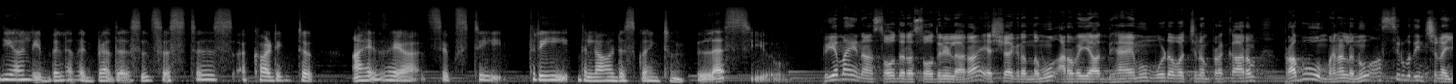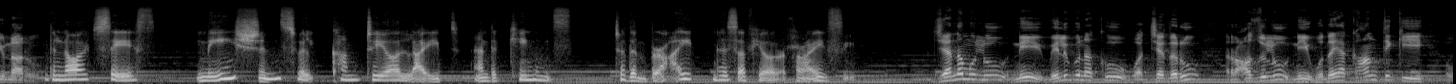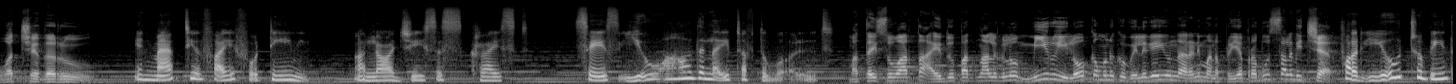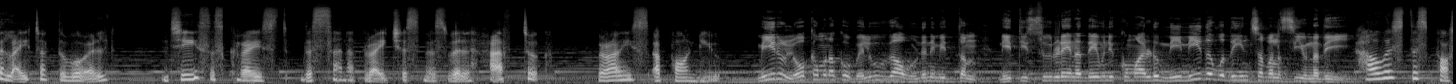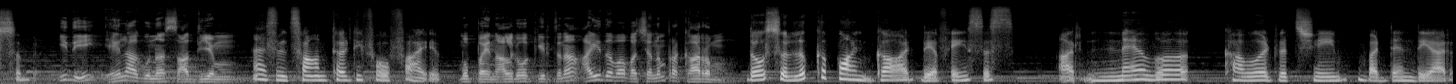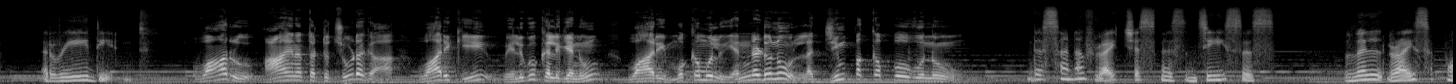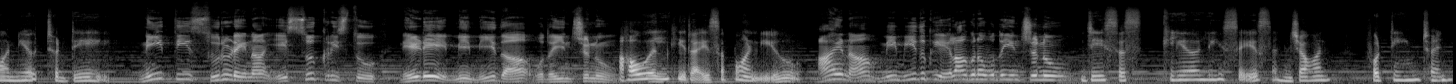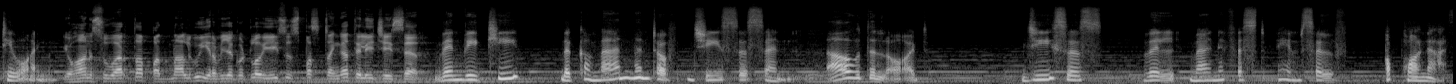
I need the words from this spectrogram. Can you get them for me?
Dearly beloved brothers and sisters, according to Isaiah 63, the Lord is going to bless you. ప్రియమైన సోదర సోదరులారా యశా గ్రంథము అరవై అధ్యాయము మూడవ వచనం ప్రకారం ప్రభువు మనలను ఆశీర్వదించనయ్యున్నారు The Lord says, Nations will come to your light, and the kings to the brightness of your rising. జనములు నీ వెలుగునకు వచ్చెదరు రాజులు నీ ఉదయకాంతికి వచ్చెదరు In Matthew 5:14, our Lord Jesus Christ says, "You are the light of the world." మత్తయి వార్త ఐదు పద్నాలుగులో మీరు ఈ లోకమునకు వెలుగై ఉన్నారని మన ప్రియ ప్రభు సెలవిచ్చారు For you to be the light of the world, Jesus Christ, the Son of righteousness, will have to rise upon you. మీరు లోకమునకు వెలుగుగా ఉండు నిమిత్తం నీతి సూర్యుడైన దేవుని కుమారుడు మీ మీద ఉదయించవలసి ఉన్నది How is this possible? ఇది ఎలాగున సాధ్యం As in Psalm 34 5. ముప్పై నాలుగవ కీర్తన ఐదవ వచనం ప్రకారం Those who look upon God, their faces are never covered with shame, but then they are radiant. వారు ఆయన తట్టు చూడగా వారికి వెలుగు కలిగెను వారి ముఖములు ఎన్నడును లజ్జింపకపోవును The Son of Righteousness, Jesus, will rise upon you today. నీతి సూర్యుడైన యేసుక్రీస్తు నేడే మీ మీద ఉదయించును How will he rise upon you? ఆయన మీ మీదకు ఎలాగున ఉదయించును Jesus clearly says in fourteen twenty one యోహాను సువార్త పద్నాలుగు ఇరవై ఒకటిలో యేసు స్పష్టంగా తెలియజేశారు when we keep the commandment of Jesus and love the Lord Jesus will manifest himself upon us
